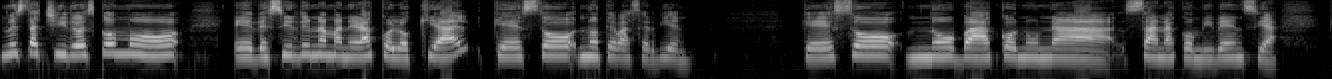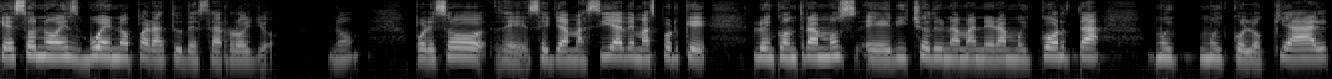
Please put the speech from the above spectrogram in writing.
No está chido. Es como eh, decir de una manera coloquial que eso no te va a hacer bien, que eso no va con una sana convivencia, que eso no es bueno para tu desarrollo. ¿No? Por eso eh, se llama así, además porque lo encontramos eh, dicho de una manera muy corta, muy, muy coloquial,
